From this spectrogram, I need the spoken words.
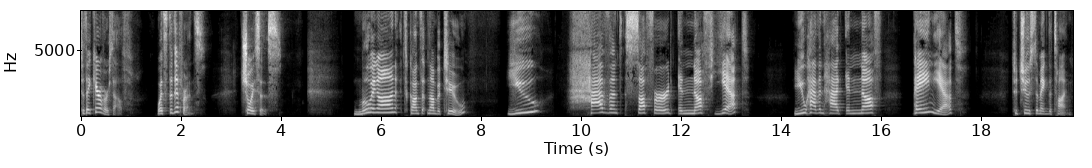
to take care of herself. What's the difference? choices. Moving on to concept number two, you haven't suffered enough yet. You haven't had enough pain yet to choose to make the time.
